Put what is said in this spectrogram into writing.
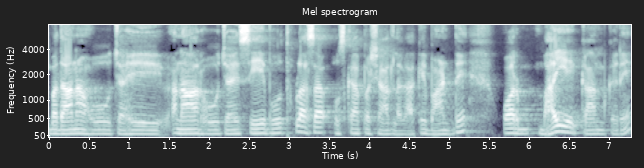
बदाना हो, चाहे अनार हो, चाहे सेब हो, थोड़ा सा उसका प्रसाद लगा के बांट दें। और भाई एक काम करें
